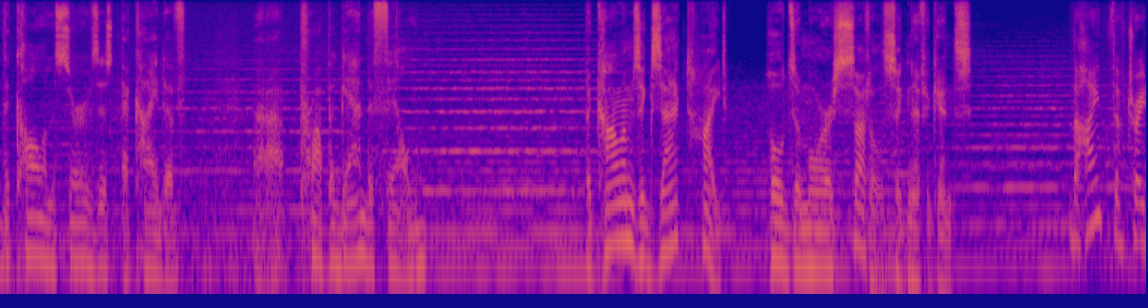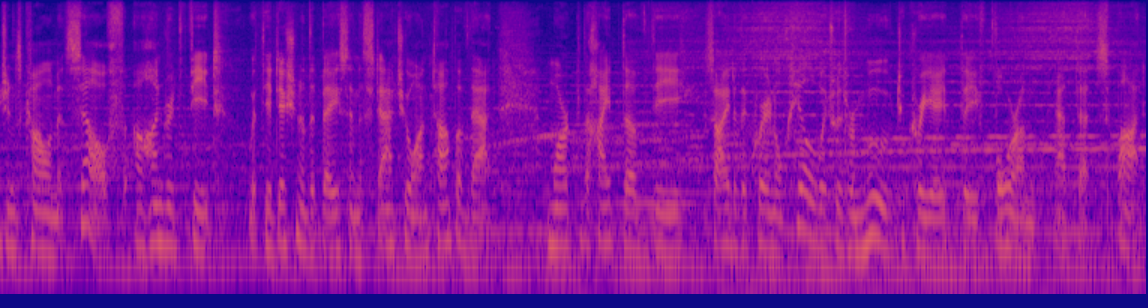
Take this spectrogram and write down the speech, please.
the column serves as a kind of uh, propaganda film. The column's exact height holds a more subtle significance. The height of Trajan's column itself, 100 feet, with the addition of the base and a statue on top of that, marked the height of the side of the Quirinal Hill, which was removed to create the forum at that spot.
